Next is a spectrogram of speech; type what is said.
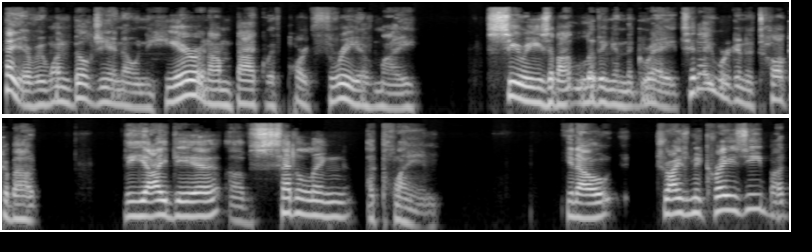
Hey everyone, Bill Giannone here, and I'm back with part three of my series about living in the gray. Today we're going to talk about the idea of settling a claim. You know, drives me crazy, but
